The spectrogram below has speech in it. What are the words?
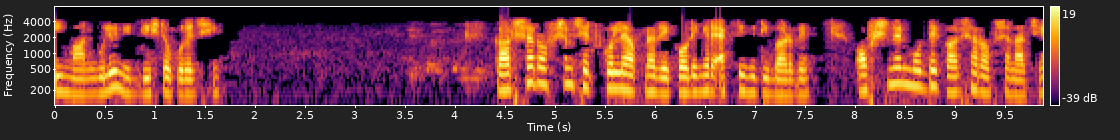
এই মানগুলি নির্দিষ্ট করেছি। কার্সার অপশন সেট করলে আপনার রেকর্ডিং এর অ্যাক্টিভিটি বাড়বে। অপশনের মধ্যে কার্সার অপশন আছে,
